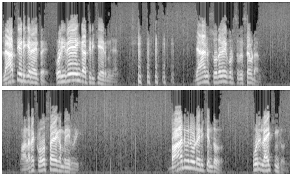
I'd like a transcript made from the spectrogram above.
ലാത്തി അടിക്കാനായിട്ട് ഒരു ഇരയും കാത്തിരിക്കുകയായിരുന്നു ഞാൻ. ഞാൻ സ്വതവെ കുറിച്ച് റിസർവ്ഡ് ആണ്. വളരെ ക്ലോസ് ആയ കമ്പനിയിൽ ഒഴികെ ബാലുവിനോട് എനിക്കെന്തോ ഒരു ലൈക്കിംഗ് തോന്നി.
